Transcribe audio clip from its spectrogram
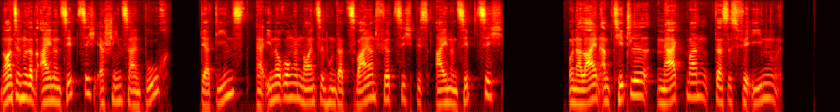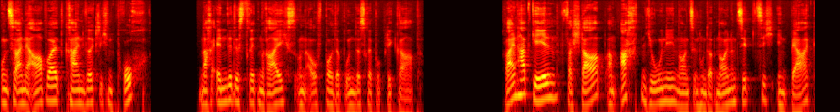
1971 erschien sein Buch Der Dienst Erinnerungen 1942 bis 71 und allein am Titel merkt man, dass es für ihn und seine Arbeit keinen wirklichen Bruch nach Ende des Dritten Reichs und Aufbau der Bundesrepublik gab. Reinhard Gehlen verstarb am 8. Juni 1979 in Berg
